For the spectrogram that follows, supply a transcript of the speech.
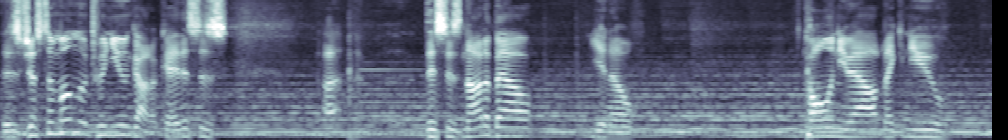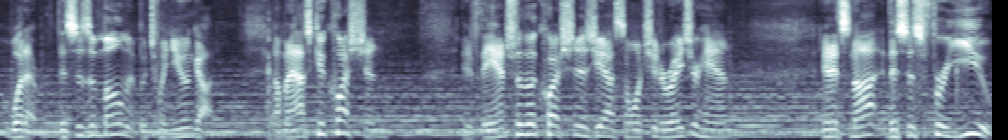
This is just a moment between you and God, okay? This is uh, this is not about, you know, calling you out, making you whatever. This is a moment between you and God. I'm going to ask you a question. And if the answer to the question is yes, I want you to raise your hand. And it's not, this is for you.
